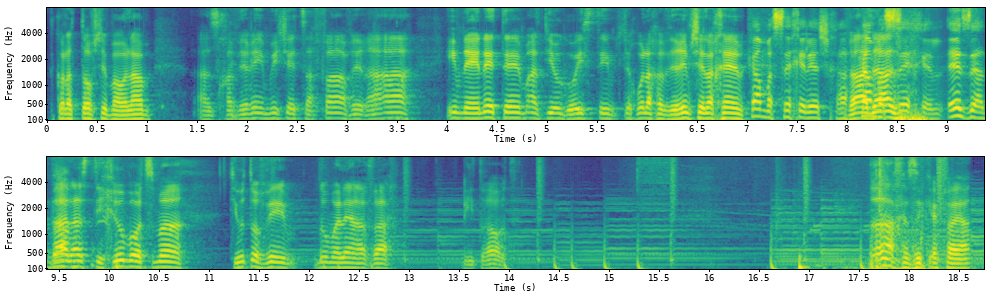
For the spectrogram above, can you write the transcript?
את כל הטוב שבעולם. אז חברים, מי שצפה וראה, אם נהניתם, אל תהיו אגואיסטים, תשלחו לחברים שלכם. כמה שכל יש לך, כמה אז, שכל, איזה אדם. ועד אז תחיו בעוצמה, תהיו טובים, תנו מלא אהבה. להתראות. אה, איזה כיף היה.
